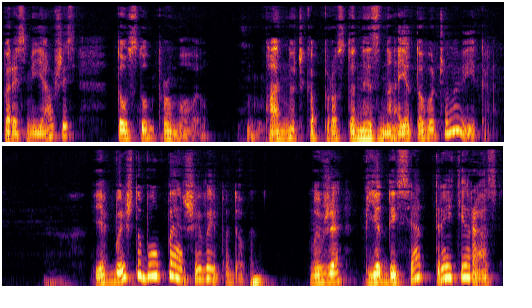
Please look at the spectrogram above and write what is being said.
Пересміявшись, товстун промовив. Панночка просто не знає того чоловіка. Якби ж то був перший випадок, ми вже 53 раз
